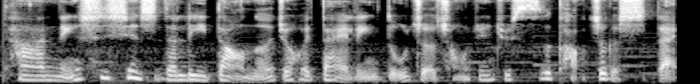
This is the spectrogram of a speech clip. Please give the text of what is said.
他凝视现实的力道呢，就会带领读者重新去思考这个时代、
